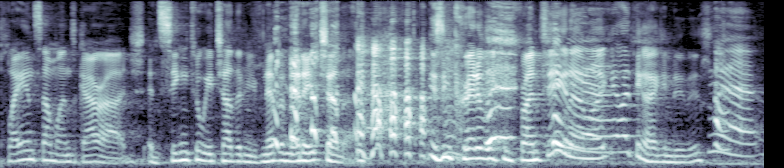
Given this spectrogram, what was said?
play in someone's garage, and sing to each other, and you've never met each other is incredibly confronting. And I'm like, yeah, I think I can do this. Yeah.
